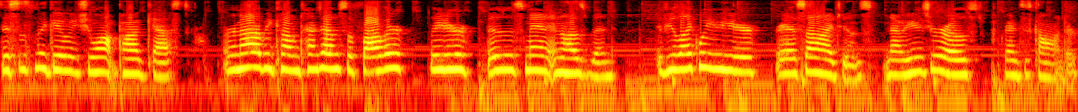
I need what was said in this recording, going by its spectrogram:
This is the Get What You Want podcast. Learn how to become 10 times the father, leader, businessman, and husband. If you like what you hear, rate us on iTunes. Now here's your host, Francis Collender.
